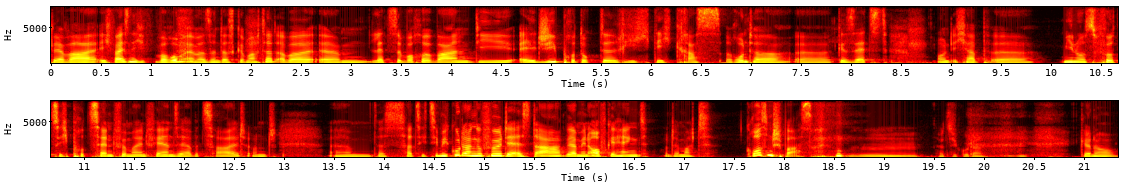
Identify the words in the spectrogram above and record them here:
Der war, ich weiß nicht, warum Amazon das gemacht hat, aber ähm, letzte Woche waren die LG-Produkte richtig krass runtergesetzt äh, und ich habe äh, minus 40 Prozent für meinen Fernseher bezahlt und ähm, das hat sich ziemlich gut angefühlt. Der ist da, wir haben ihn aufgehängt und der macht großen Spaß. Mm, hört sich gut an. Genau.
